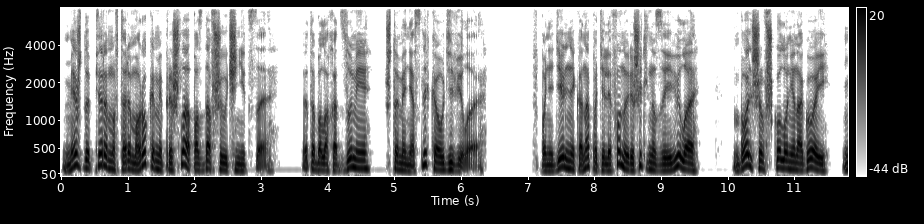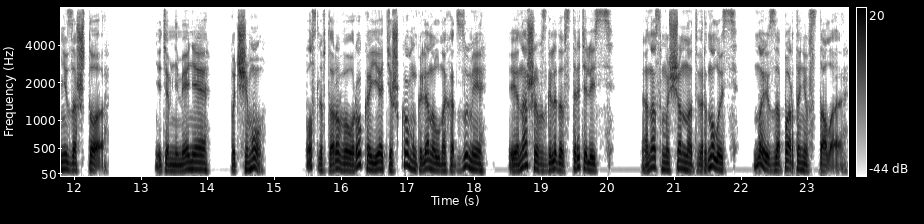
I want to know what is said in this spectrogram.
Между первым и вторым уроками пришла опоздавшая ученица. Это была Хадзуми, что меня слегка удивило. В понедельник она по телефону решительно заявила «Больше в школу ни ногой, ни за что». И тем не менее, почему? После второго урока я тишком глянул на Хадзуми и наши взгляды встретились. Она смущенно отвернулась, но из-за парта не встала.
